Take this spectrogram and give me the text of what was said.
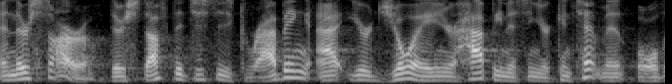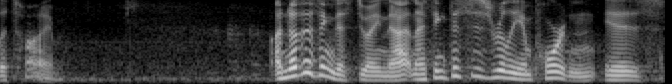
and there's sorrow. There's stuff that just is grabbing at your joy and your happiness and your contentment all the time. Another thing that's doing that, and I think this is really important, is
